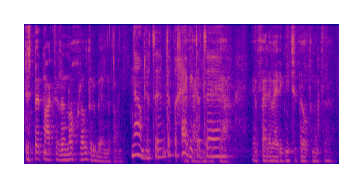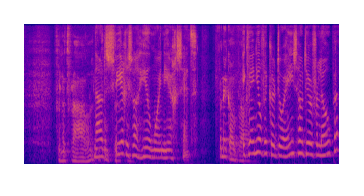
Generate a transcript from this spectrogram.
Dus Puck maakt er een nog grotere bende van. Nou, dat, eh, dat begrijp ik. Dat, eh, Ja. En verder weet ik niet zoveel van het, van het verhaal. hoor. Nou, de Dat sfeer is wel heel mooi neergezet. Vond ik ook wel. Ik weet niet of ik er doorheen zou durven lopen.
